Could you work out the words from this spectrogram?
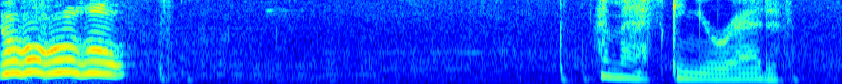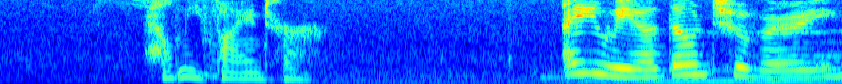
I'm asking you, Red. Help me find her. I will, don't you worry.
